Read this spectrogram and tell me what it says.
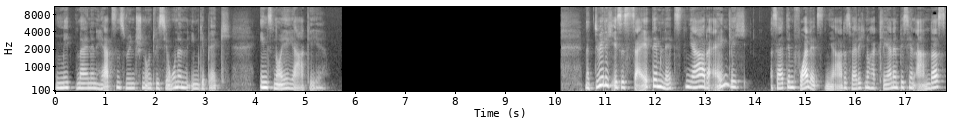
mit meinen Herzenswünschen und Visionen im Gepäck ins neue Jahr gehe. Natürlich ist es seit dem letzten Jahr oder eigentlich seit dem vorletzten Jahr, das werde ich noch erklären, ein bisschen anders,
